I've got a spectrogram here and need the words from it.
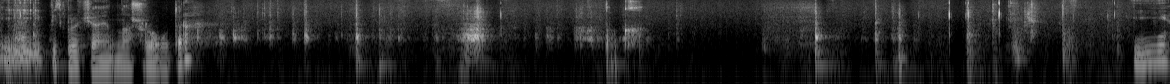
І підключаємо наш роутер. Так. І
